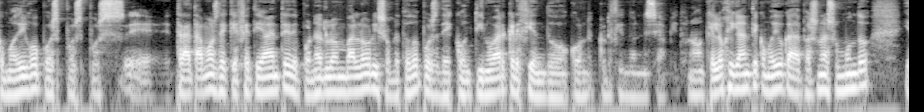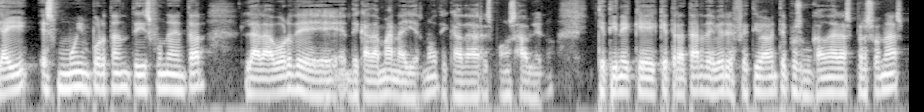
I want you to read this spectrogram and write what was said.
como digo, pues, pues, pues tratamos de que efectivamente de ponerlo en valor y sobre todo pues de continuar creciendo, creciendo en ese ámbito. ¿no? Aunque lógicamente, como digo, cada persona es un mundo y ahí es muy importante y es fundamental la labor de, cada manager, ¿no? de cada responsable, ¿no? que tiene que, que, tratar de ver efectivamente pues con cada una de las personas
